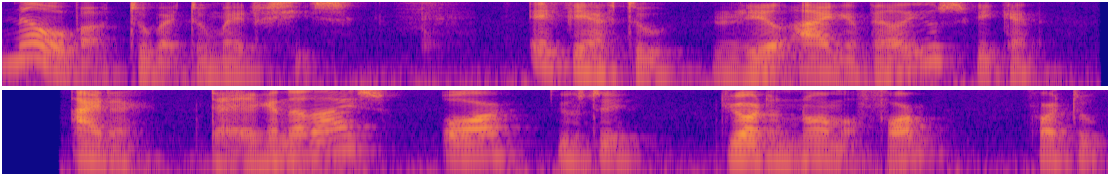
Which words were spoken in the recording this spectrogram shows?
know about 2 by 2 matrices? If we have two real eigenvalues, we can either diagonalize or use the Jordan normal form for two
